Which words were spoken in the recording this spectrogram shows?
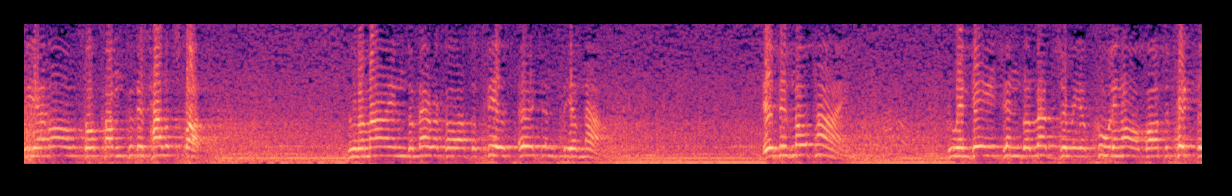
We have also come to this hallowed spot to remind America of the fierce urgency of now. This is no time to engage in the luxury of cooling off or to take the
